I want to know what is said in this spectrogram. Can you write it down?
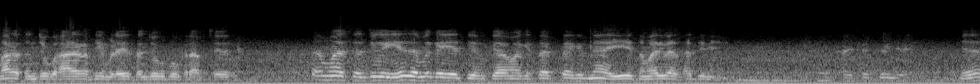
મારા સંજોગો સારા નથી મળે સંજોગો બહુ ખરાબ છે. તો અમારા સંજોગો એ જ અમે કહીએ છીએ એમ કહેવા માંગે કે ના એ તમારી વાત સાચી નહીં. જોઈએ? હે?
